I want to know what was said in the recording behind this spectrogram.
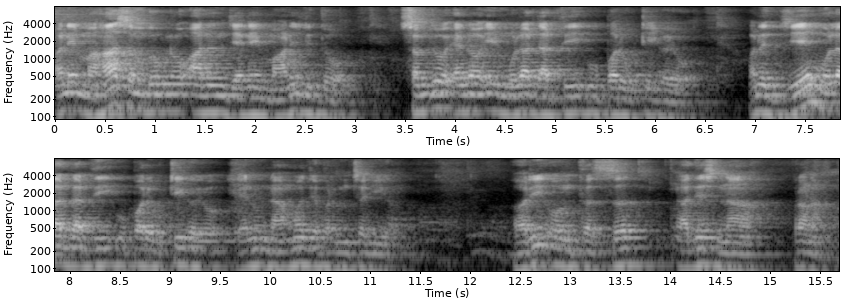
અને મહાસંભોગનો આનંદ જેને માણી લીધો, સમજો એનો એ મૂલાધારથી ઉપર ઉઠી ગયો. અને જે મૂલાધારથી ઉપર ઉઠી ગયો, એનું નામ જ બ્રહ્મચર્ય. હરિ ઓમ તત્સત આદેશના પ્રણામ.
